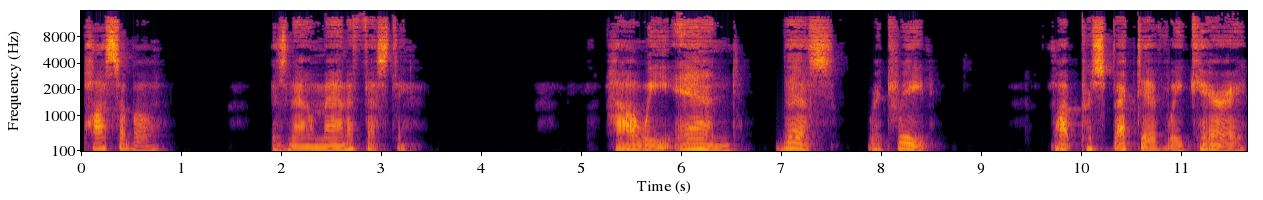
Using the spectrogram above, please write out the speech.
possible is now manifesting how we end this retreat, what perspective we carry,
